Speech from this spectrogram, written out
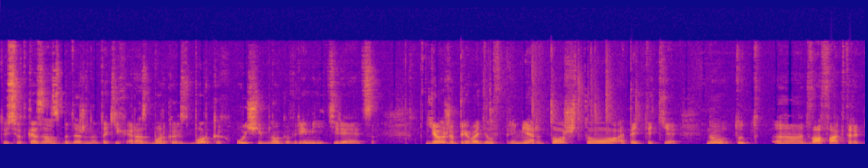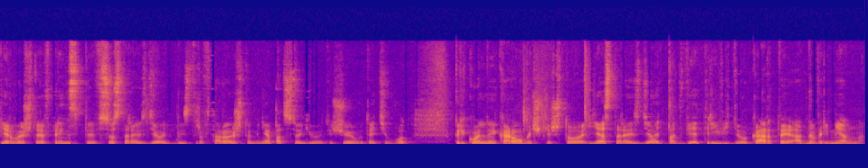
То есть вот казалось бы, даже на таких разборках-сборках очень много времени теряется. Я уже приводил в пример то, что, опять-таки, ну, тут э, два фактора. Первое, что я, в принципе, все стараюсь делать быстро. Второе, что меня подстегивают еще и вот эти вот прикольные коробочки, что я стараюсь делать по 2-3 видеокарты одновременно.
